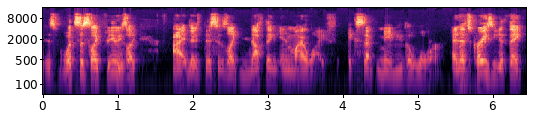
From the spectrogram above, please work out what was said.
is, what's this like for you? He's like, I, this is like nothing in my life except maybe the war. And it's crazy to think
